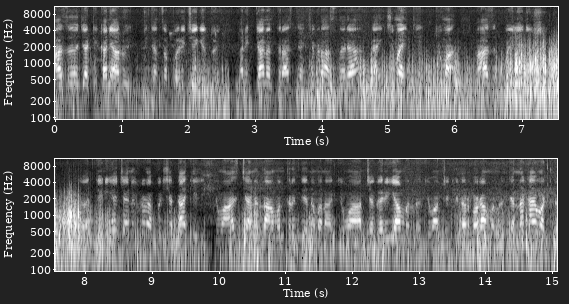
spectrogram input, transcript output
आज ज्या ठिकाणी आलोय मी त्यांचा परिचय घेतोय. आणि त्यानंतर आज त्यांच्याकडे असणाऱ्या गायींची माहिती किंवा आज पहिल्या दिवशी त्यांनी या चॅनलकडे अपेक्षा का केली? किंवा आज चॅनलला आमंत्रण देणं म्हणा किंवा आमच्या घरी या म्हणणं किंवा आमच्या खिलार बघा म्हणणं त्यांना काय वाटलं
